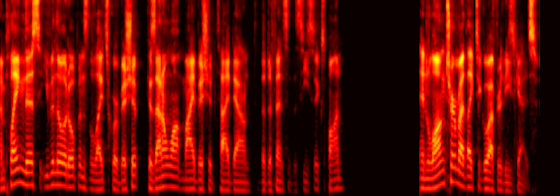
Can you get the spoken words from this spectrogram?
I'm playing this even though it opens the light square bishop because I don't want my bishop tied down to the defense of the c6 pawn. And long term, I'd like to go after these guys.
